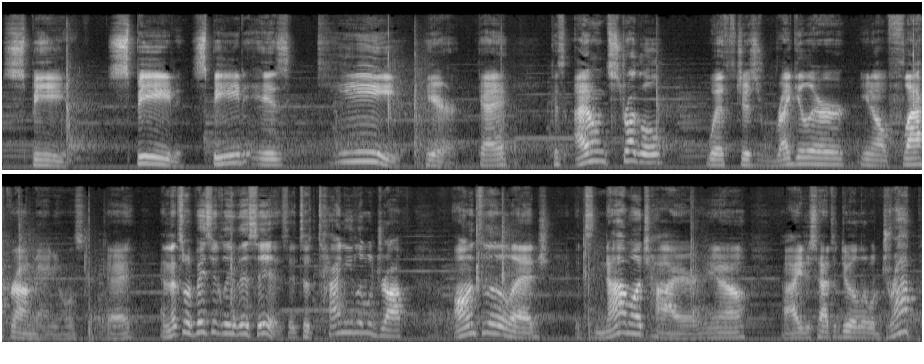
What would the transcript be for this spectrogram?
speed. Speed. Speed is key here. Okay. Because I don't struggle with just regular, you know, flat ground manuals. Okay. And that's what basically this is. It's a tiny little drop onto the ledge it's not much higher, you know. I just have to do a little drop,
